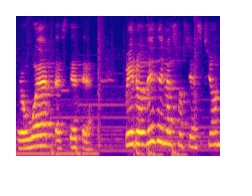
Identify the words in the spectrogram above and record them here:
Huerta, etc. Pero desde la asociación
